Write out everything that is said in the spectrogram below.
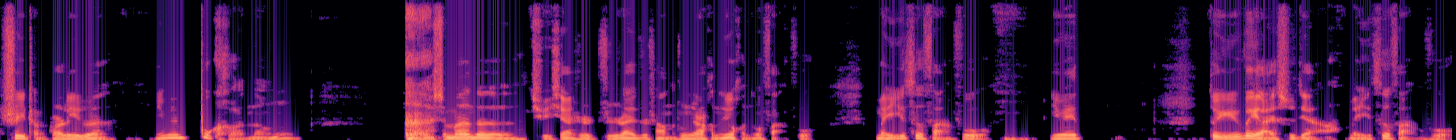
吃一整块利润，因为不可能 什么的曲线是直来直上的，中间可能有很多反复，每一次反复，因为。对于未来事件啊，每一次反复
